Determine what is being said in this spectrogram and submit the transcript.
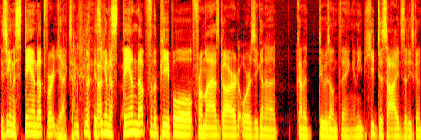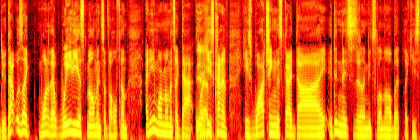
is he gonna stand up for yeah exactly is he gonna stand up for the people from Asgard or is he gonna kind of do his own thing and he he decides that he's gonna do it. That was like one of the weightiest moments of the whole film. I need more moments like that where he's kind of he's watching this guy die. It didn't necessarily need slow mo, but like he's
